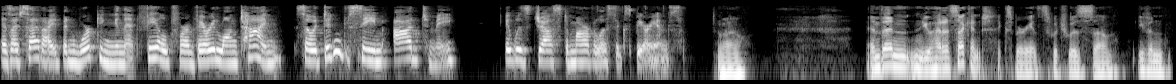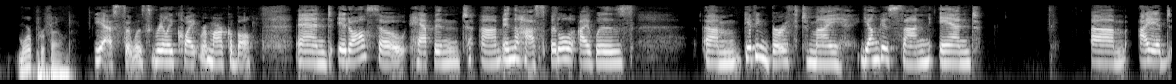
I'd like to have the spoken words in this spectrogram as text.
as I said, I had been working in that field for a very long time. So it didn't seem odd to me. It was just a marvelous experience. Wow. And then you had a second experience, which was um, even more profound. Yes, it was really quite remarkable. And it also happened um, in the hospital. I was um, giving birth to my youngest son, and um, I had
